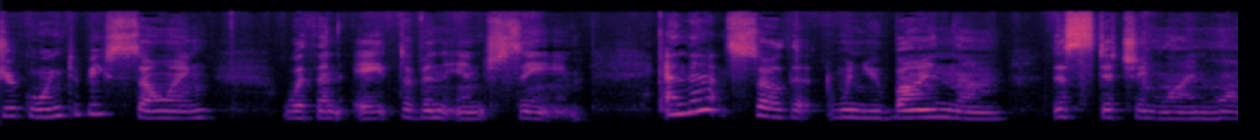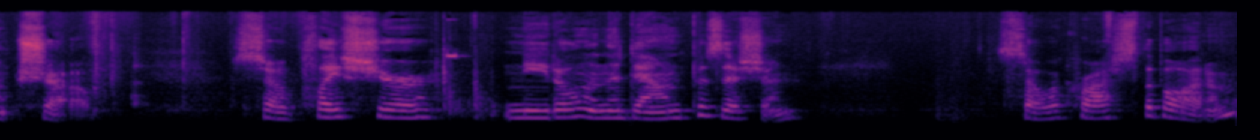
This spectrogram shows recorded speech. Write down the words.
you're going to be sewing with an eighth of an inch seam. And that's so that when you bind them, this stitching line won't show. So place your needle in the down position, sew across the bottom,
